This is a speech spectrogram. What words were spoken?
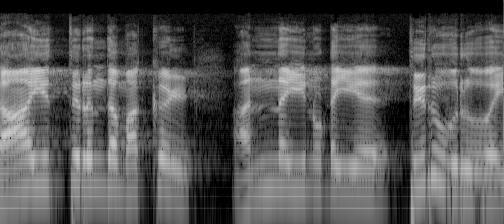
லாயித்திருந்த மக்கள் அன்னையினுடைய திருவுருவை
